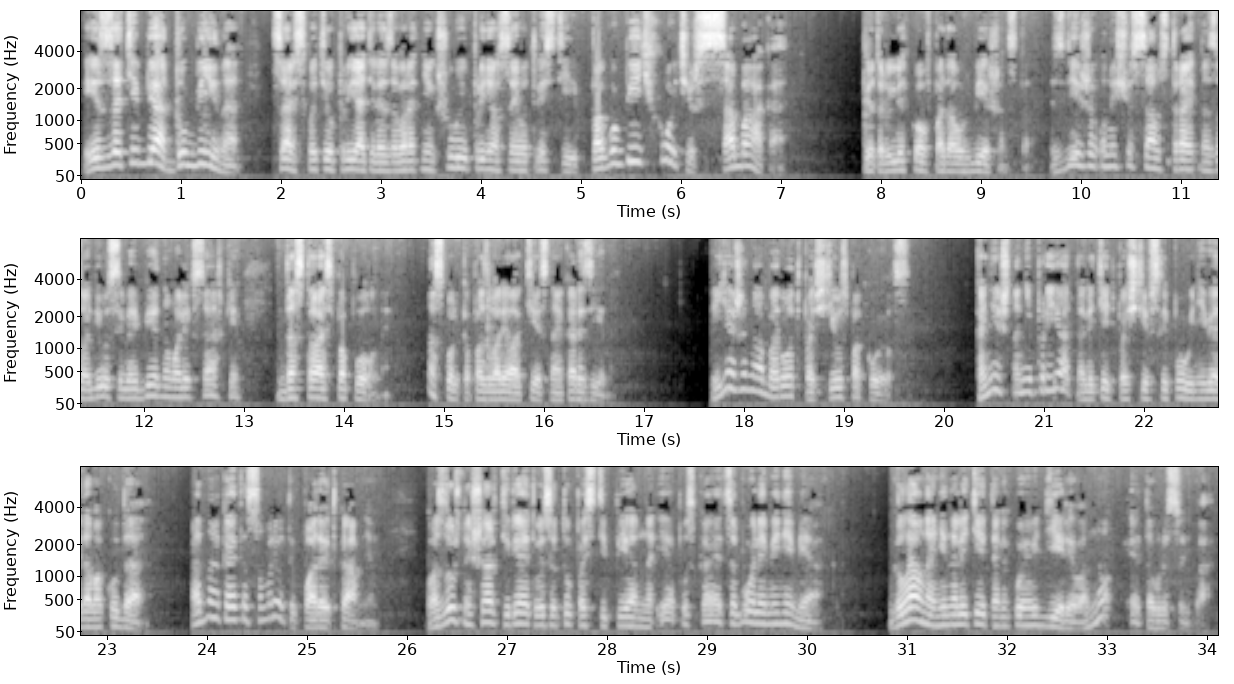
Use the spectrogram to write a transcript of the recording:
«Из-за тебя, дубина!» Царь схватил приятеля за воротник шубы и принялся его трясти. «Погубить хочешь, собака!» Петр легко впадал в бешенство. Здесь же он еще сам старательно заводил себя бедному Алексашке, досталось по полной, насколько позволяла тесная корзина. Я же, наоборот, почти успокоился. Конечно, неприятно лететь почти вслепую неведомо куда. Однако это самолеты падают камнем. Воздушный шар теряет высоту постепенно и опускается более-менее мягко. Главное не налететь на какое-нибудь дерево, но это уже судьба.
